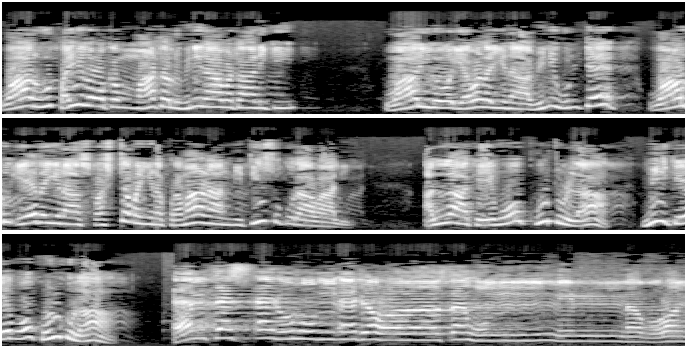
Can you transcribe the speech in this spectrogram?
వారు పైలోకం మాటలు విని రావటానికి? వారిలో ఎవడైనా విని ఉంటే వాడు ఏదైనా స్పష్టమైన ప్రమాణాన్ని తీసుకురావాలి. అల్లాకేమో కూతుళ్ళా మీకేమో కొడుకులా أم تسألهم أجرا فهم من مغرم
